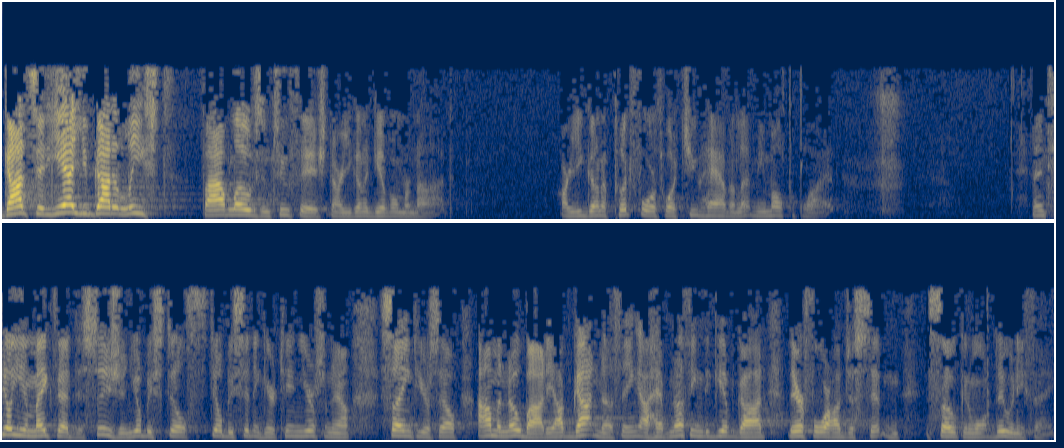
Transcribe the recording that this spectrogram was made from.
God said, Yeah, you've got at least five loaves and two fish. Now, are you going to give them or not? Are you going to put forth what you have and let me multiply it? And until you make that decision, you'll be still still be sitting here 10 years from now saying to yourself, I'm a nobody. I've got nothing. I have nothing to give God. Therefore, I'll just sit and soak and won't do anything.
